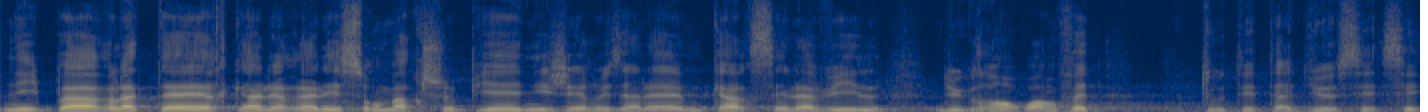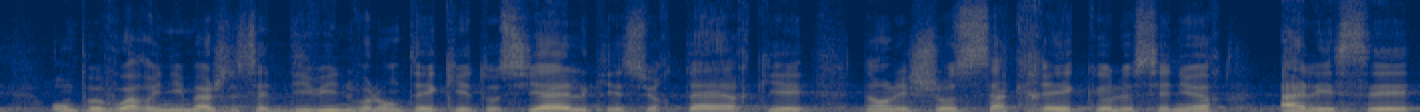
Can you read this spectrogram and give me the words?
ni par la terre, car elle est son marchepied, ni Jérusalem, car c'est la ville du grand roi. En fait, tout est à Dieu. on peut voir une image de cette divine volonté qui est au ciel, qui est sur terre, qui est dans les choses sacrées que le Seigneur a laissé,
